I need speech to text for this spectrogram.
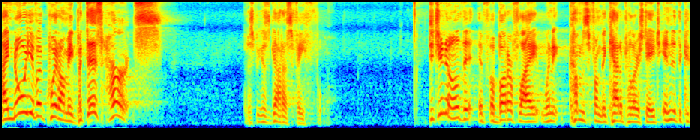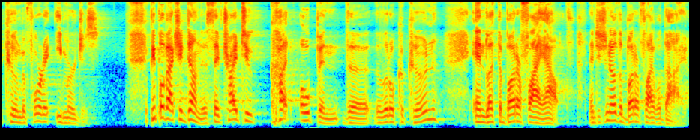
I know you haven't quit on me, but this hurts. But it's because God is faithful. Did you know that if a butterfly, when it comes from the caterpillar stage into the cocoon before it emerges, People have actually done this. They've tried to cut open the, the little cocoon and let the butterfly out. And did you know the butterfly will die?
